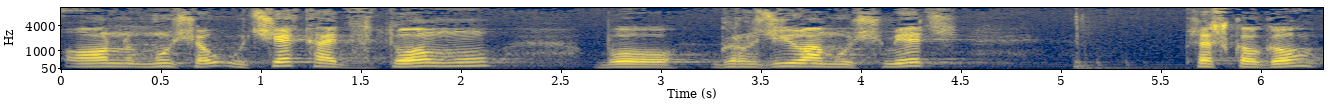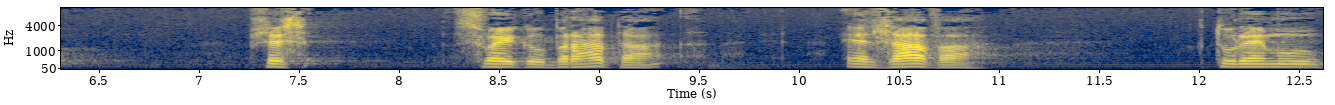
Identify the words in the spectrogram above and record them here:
on musiał uciekać z domu, bo groziła mu śmierć. Przez kogo? Przez swojego brata Ezawa, któremu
